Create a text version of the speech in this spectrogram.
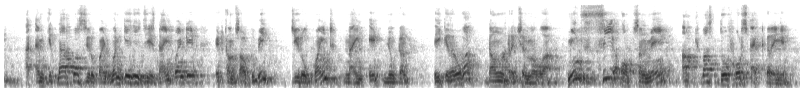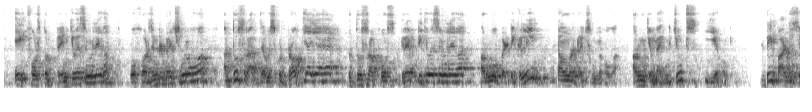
m कितना आपको? 0.1 kg g is 9.8 it comes out to be 0.98 newton ये किधर होगा? डाउनवर्ड डायरेक्शन में होगा. मींस सी ऑप्शन में आपके पास दो फोर्स एक्ट करेंगे. एक फोर्स तो ट्रेन की वजह से मिलेगा, वो हॉरिजॉन्टल डायरेक्शन में होगा, और दूसरा, जब इसको ड्रॉप किया गया है तो दूसरा फोर्स ग्रेविटी की वजह से मिलेगा, और वो वर्टिकली डाउनवर्ड डायरेक्शन में होगा, और उनके मैग्नीट्यूड्स ये होंगे। D part is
